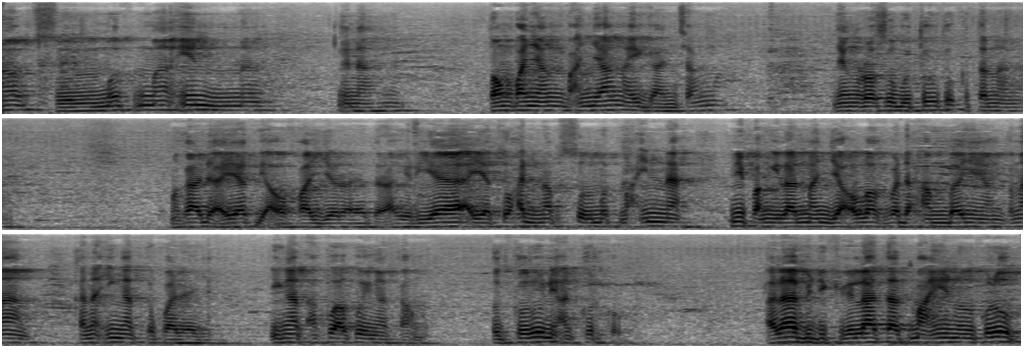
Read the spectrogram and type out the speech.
nafsul mutmainnah. Ngeunahna. Tong panjang-panjang ai gancang mah. Yang Rasul butuh tuh ketenangan. Maka ada ayat di Al-Fajr ayat terakhir ya ayat Tuhan nafsul mutmainnah. Ini panggilan manja Allah kepada hambanya yang tenang karena ingat kepadanya. Ingat aku, aku ingat kamu. Udkuruni adkurku. Ala bidikrillah tatmainul qulub.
